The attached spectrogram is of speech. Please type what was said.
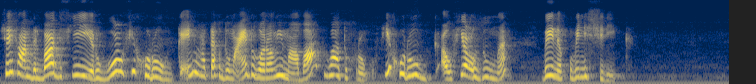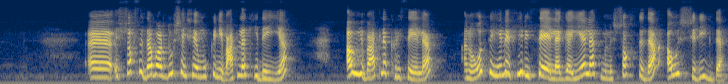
شايفه عند البعض في رجوع وفي خروج كأنه هتاخدوا ميعاد غرامي مع بعض وهتخرجوا. في خروج أو في عزومة بينك وبين الشريك. آه، الشخص ده برضو شايفاه ممكن يبعت لك هدية أو يبعت لك رسالة. أنا قلت هنا في رسالة جاية لك من الشخص ده أو الشريك ده.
